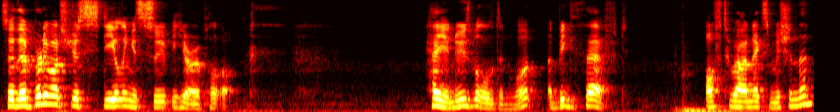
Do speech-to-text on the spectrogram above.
So they're pretty much just stealing a superhero plot. hey, a news bulletin. What? A big theft. Off to our next mission then?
